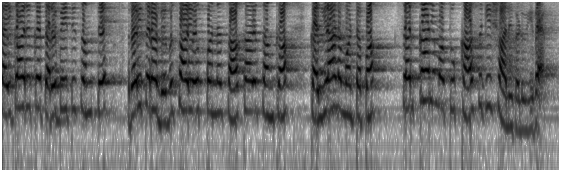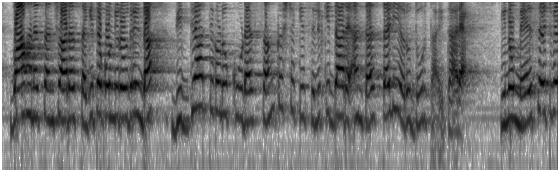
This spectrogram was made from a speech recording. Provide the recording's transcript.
ಕೈಗಾರಿಕಾ ತರಬೇತಿ ಸಂಸ್ಥೆ, ರೈತರ ವ್ಯವಸಾಯೋತ್ಪನ್ನ ಸಹಕಾರ ಸಂಘ, ಕಲ್ಯಾಣ ಮಂಟಪ, ಸರ್ಕಾರಿ ಮತ್ತು ಖಾಸಗಿ ಶಾಲೆಗಳು ಇವೆ. ವಾಹನ ಸಂಚಾರ ಸ್ಥಗಿತಗೊಂಡಿರೋದ್ರಿಂದ ವಿದ್ಯಾರ್ಥಿಗಳು ಕೂಡ ಸಂಕಷ್ಟಕ್ಕೆ ಸಿಲುಕಿದ್ದಾರೆ ಅಂತ ಸ್ಥಳೀಯರು ದೂರ್ತಾ ಇದ್ದಾರೆ. ಇನ್ನು ಮೇಲ್ಸೇತುವೆ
